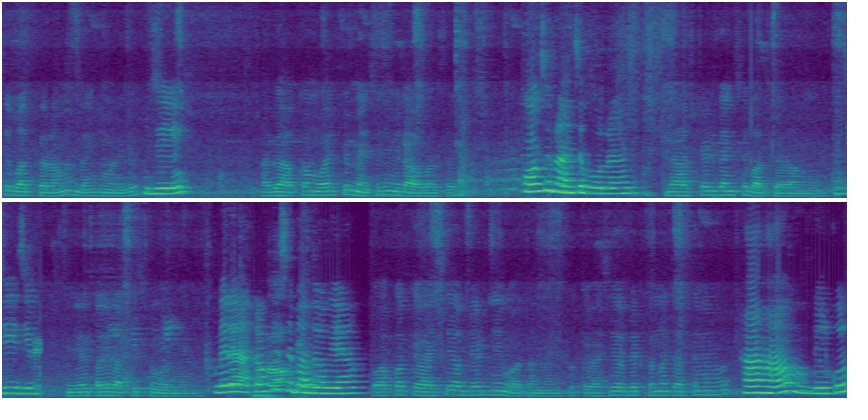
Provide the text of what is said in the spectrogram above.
से बात कर रहा हूँ मैं बैंक मैनेजर जी अभी आपका मोबाइल पे मैसेज मिला होगा सर कौन से ब्रांच से बोल रहे हैं मैं स्टेट बैंक से बात कर रहा हूँ जी जी मेरा अकाउंट कैसे बंद हो गया तो आपका केवाईसी अपडेट नहीं हुआ था मैम तो केवाईसी अपडेट करना चाहते हैं आप हाँ हाँ बिल्कुल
